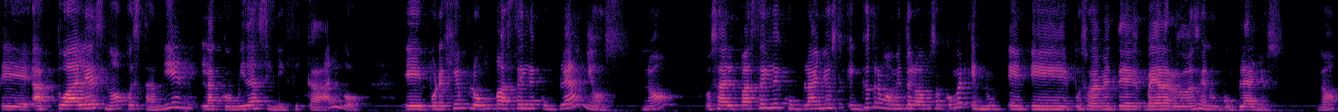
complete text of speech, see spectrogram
eh, actuales, ¿no? Pues también la comida significa algo. Eh, por ejemplo, un pastel de cumpleaños, ¿no? O sea, el pastel de cumpleaños, ¿en qué otro momento lo vamos a comer? En, eh, pues obviamente, vaya la redundancia, en un cumpleaños, ¿no?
